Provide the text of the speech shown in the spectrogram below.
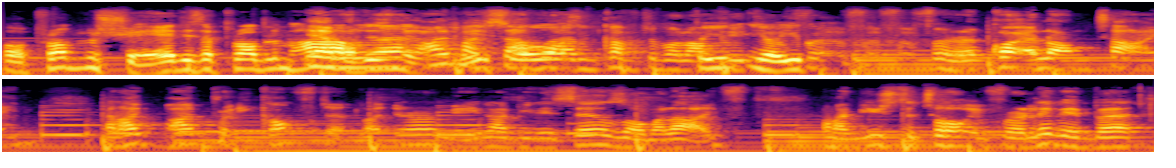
or problem shared is a problem halved. Yeah, well, uh, I myself so, wasn't comfortable on you, you, know, you, for, for, for, for, quite a long time and I, I'm pretty confident. Like you know what I mean? I've been in sales all my life, and I'm used to talking for a living. But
